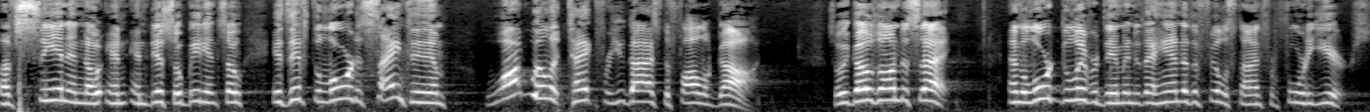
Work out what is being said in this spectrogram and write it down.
of sin and, and, and disobedience. So, as if the Lord is saying to them, What will it take for you guys to follow God? So he goes on to say, And the Lord delivered them into the hand of the Philistines for 40 years.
